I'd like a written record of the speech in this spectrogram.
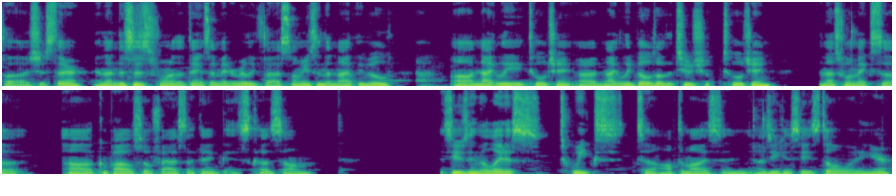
but it's just there. And then this is one of the things that made it really fast. So I'm using the nightly build, uh, nightly toolchain, uh, nightly build of the toolchain, and that's what makes the uh, compile so fast. I think is because um, it's using the latest tweaks to optimize, and as you can see, it's still waiting here.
